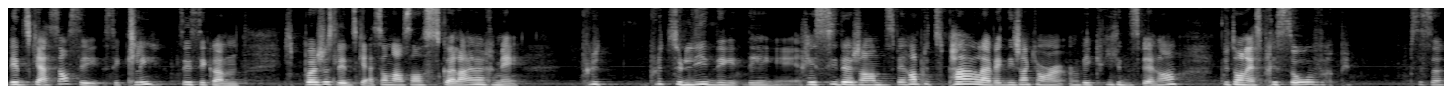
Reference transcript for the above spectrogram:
l'éducation, c'est c'est clé, tu sais, c'est comme, puis pas juste l'éducation dans le sens scolaire, mais plus, plus tu lis des, des récits de gens différents, plus tu parles avec des gens qui ont un, un vécu qui est différent, plus ton esprit s'ouvre, puis c'est ça.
